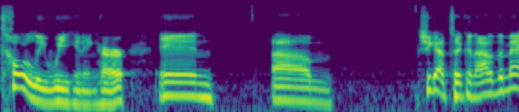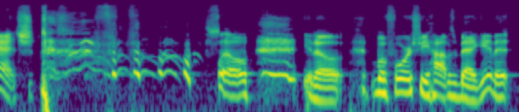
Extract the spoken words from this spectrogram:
totally weakening her. And um, she got taken out of the match. so, you know, before she hops back in it,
